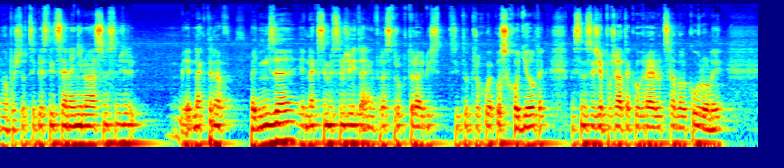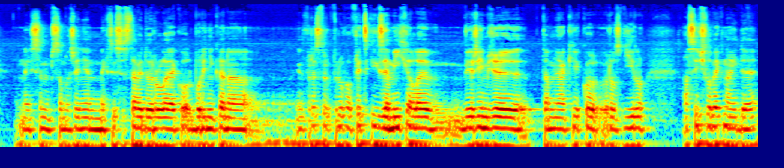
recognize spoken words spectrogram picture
No a proč to v cyklistice není? No já si myslím, že jednak teda v peníze, jednak si myslím, že i ta infrastruktura, když si to trochu jako schodil, tak myslím si, že pořád jako hraje docela velkou roli. Nejsem samozřejmě, nechci se stavit do role jako odborníka na infrastrukturu v afrických zemích, ale věřím, že tam nějaký jako rozdíl asi člověk najde.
